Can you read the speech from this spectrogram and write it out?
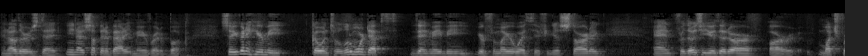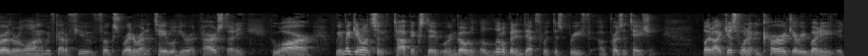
and others that you know something about it, you may have read a book. So you're going to hear me go into a little more depth than maybe you're familiar with if you're just starting. And for those of you that are are much further along, and we've got a few folks right around the table here at Power Study who are, we may get on some topics that we're going to go a little bit in depth with this brief uh, presentation. But I just want to encourage everybody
